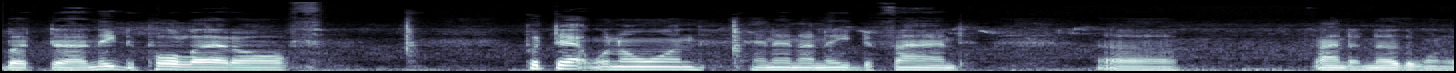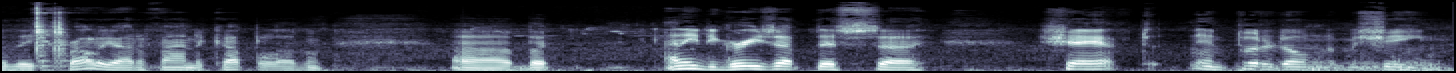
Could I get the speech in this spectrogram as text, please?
But uh, I need to pull that off put that one on and then I need to find uh, find another one of these. Probably ought to find a couple of them uh, but I need to grease up this uh, shaft and put it on the machine.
